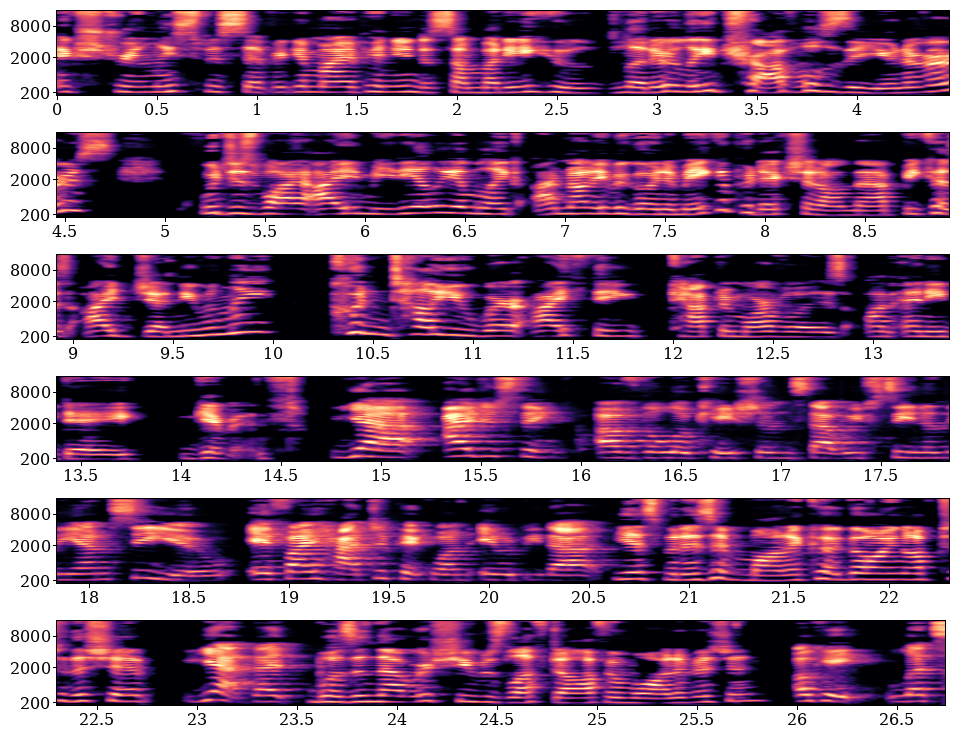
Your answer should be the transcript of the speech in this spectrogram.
extremely specific in my opinion to somebody who literally travels the universe, which is why I immediately am like I'm not even going to make a prediction on that because I genuinely couldn't tell you where I think Captain Marvel is on any day given. Yeah, I just think of the locations that we've seen in the MCU. If I had to pick one, it would be that. Yes, but isn't Monica going up to the ship? Yeah, that Wasn't that where she was left off in WandaVision? okay, let's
